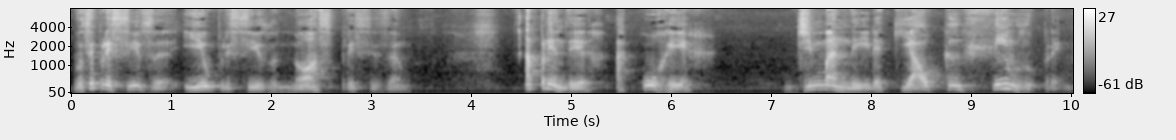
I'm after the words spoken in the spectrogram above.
Você precisa, e eu preciso, nós precisamos, aprender a correr de maneira que alcancemos o prêmio.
